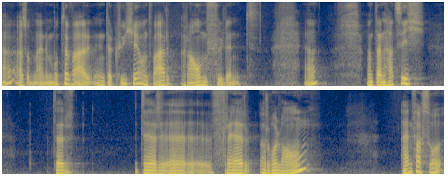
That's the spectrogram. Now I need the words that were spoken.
Ja, also meine Mutter war in der Küche und war raumfüllend. Ja, und dann hat sich der, der äh, Frère Roland einfach so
